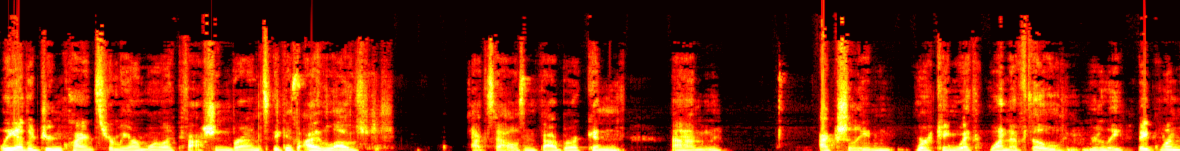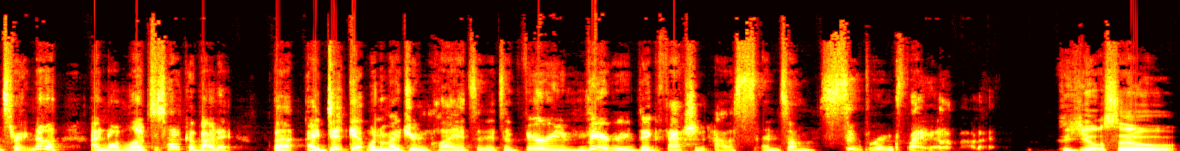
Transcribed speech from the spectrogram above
the other dream clients for me are more like fashion brands because I love textiles and fabric and, um, actually working with one of the really big ones right now. I'm not allowed to talk about it, but I did get one of my dream clients and it's a very, very big fashion house. And so I'm super excited about it. Could you also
